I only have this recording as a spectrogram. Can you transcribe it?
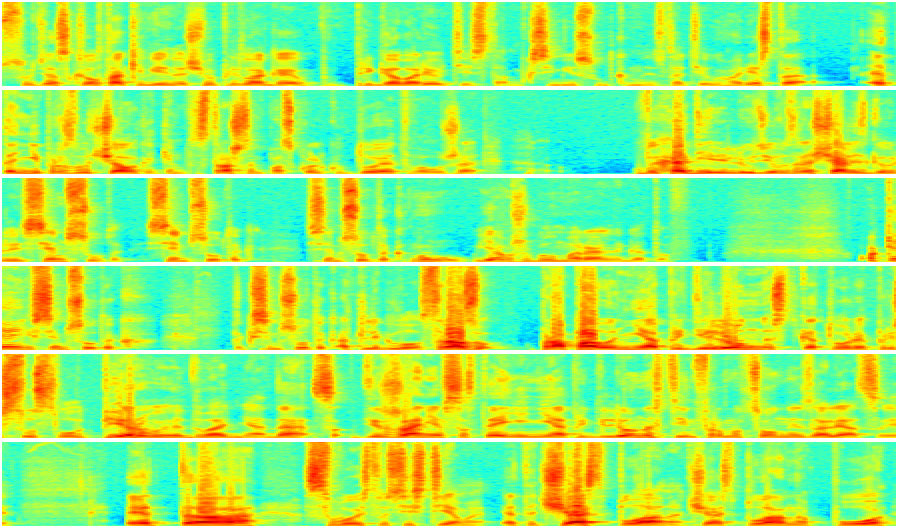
судья сказал, так, Евгений вы предлагаю, приговариваетесь там, к 7 суткам административного ареста. Это не прозвучало каким-то страшным, поскольку до этого уже выходили люди, возвращались, говорили 7 суток, 7 суток, 7 суток, ну, я уже был морально готов. Окей, 7 суток, так 7 суток отлегло. Сразу пропала неопределенность, которая присутствовала первые два дня, да, держание в состоянии неопределенности информационной изоляции. Это свойство системы, это часть плана, часть плана по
